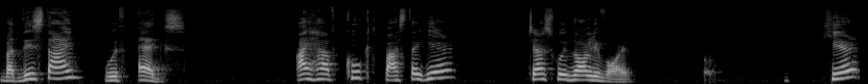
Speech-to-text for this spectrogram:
but this time with eggs. I have cooked pasta here just with olive oil. Here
